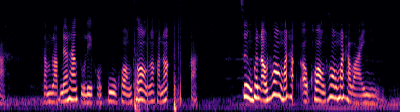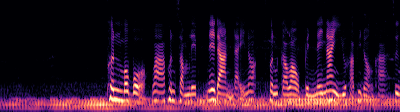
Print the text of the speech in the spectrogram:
ค่ะสำหรับแนวทางตัวเลขของปูของท่องเนาะค่ะเนาะค่ะ ซึ่งเพิ่นเอาท่องมาเอาของท่องมาถวายนี่ เพิ่นบ่บอกว่าเพิ่นสำเร็จในด่านใดเนาะเพิ่นกะเว้าเป็นในในๆอยู่ค่ะ พี่น้องค่ะ ซึ่ง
